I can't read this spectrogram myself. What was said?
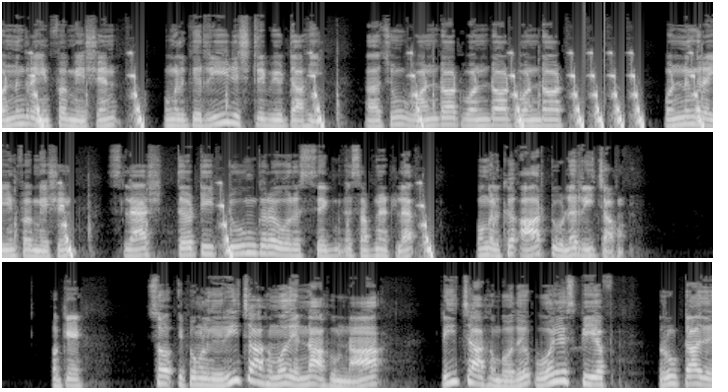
ஒன்னுங்கிற இன்ஃபர்மேஷன் உங்களுக்கு ரீடிஸ்ட்ரிபியூட் ஆகி அதாச்சும் one dot one dot one dot ஒன்னுங்கிற இன்ஃபர்மேஷன் ஸ்லாஷ் தேர்ட்டி டூங்கிற ஒரு செக் சப்நெட்டில் உங்களுக்கு ஆர் டூவில் ரீச் ஆகும். ஓகே ஸோ இப்போ உங்களுக்கு ரீச் ஆகும்போது என்ன ஆகும்னா ரீச் ஆகும்போது ஓஎஸ்பிஎஃப் ரூட்டாக அது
